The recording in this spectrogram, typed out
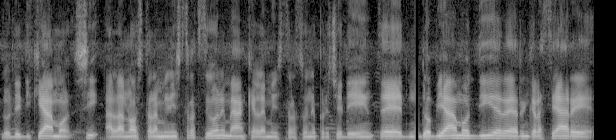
lo dedichiamo sì alla nostra amministrazione ma anche all'amministrazione precedente. Dobbiamo dire, ringraziare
